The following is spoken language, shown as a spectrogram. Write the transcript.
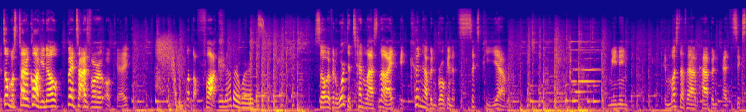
It's almost 10 o'clock, you know? Bedtime's for... Okay. What the fuck? In other words, So if it worked at 10 last night, it couldn't have been broken at 6 p.m. Meaning, it must have happened at 6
